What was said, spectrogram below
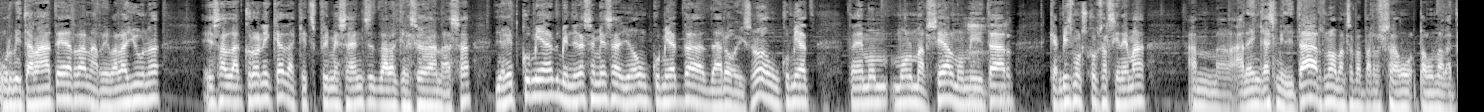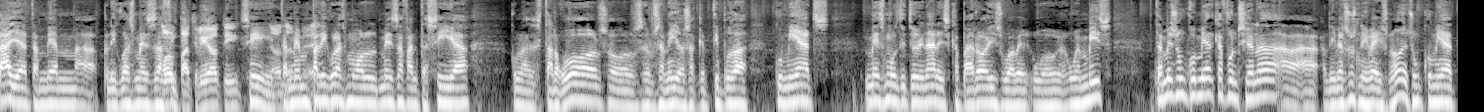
orbitant a la Terra en arribar a la Lluna és la crònica d'aquests primers anys de la creació de la NASA i aquest comiat vindrà a ser més allò un comiat de- d'herois, no? un comiat també molt, molt marcial, molt militar que hem vist molts cops al cinema amb eh, arengues militars, no? abans de preparar-se per una batalla, també amb eh, pel·lícules més de Molt patriòtic. Sí, no, també en pel·lícules molt més de fantasia, com les Star Wars o els seus anillos, aquest tipus de comiats més multitudinaris cap a herois ho, ho, ho hem vist. També és un comiat que funciona a, a diversos nivells, no? És un comiat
